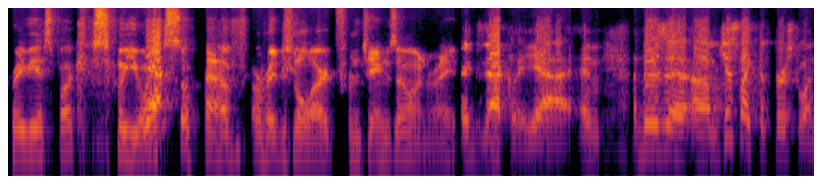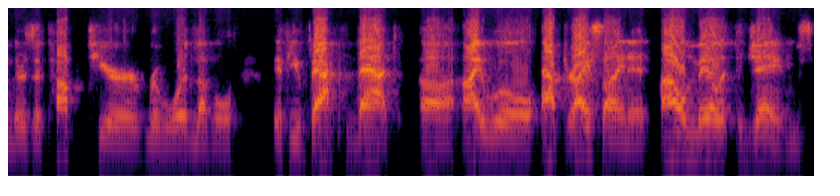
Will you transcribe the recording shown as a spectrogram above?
previous book? So you yeah. also have original art from James Owen, right? Exactly. Yeah, and there's a um, just like the first one. There's a top tier reward level if you back that, uh, I will, after I sign it, I'll mail it to James.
